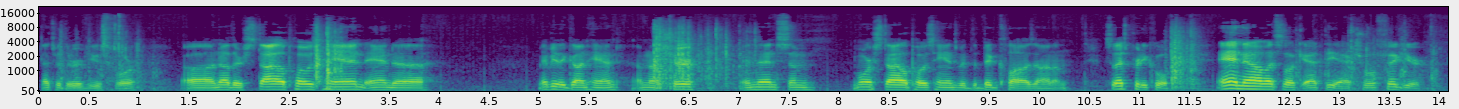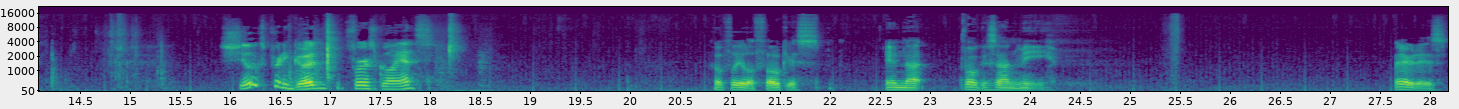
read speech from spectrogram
that's what the review's for. Uh, another style pose hand and a maybe the gun hand, I'm not sure, and then some more style pose hands with the big claws on them. So that's pretty cool. And now let's look at the actual figure. She looks pretty good first glance. Hopefully it'll focus and not focus on me. There it is.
